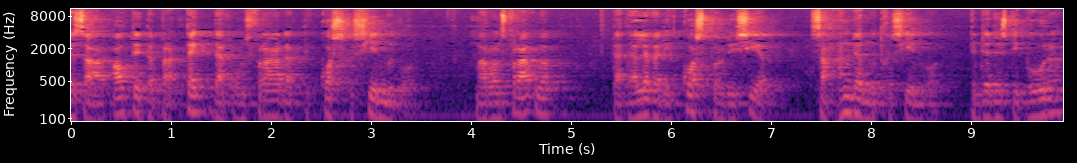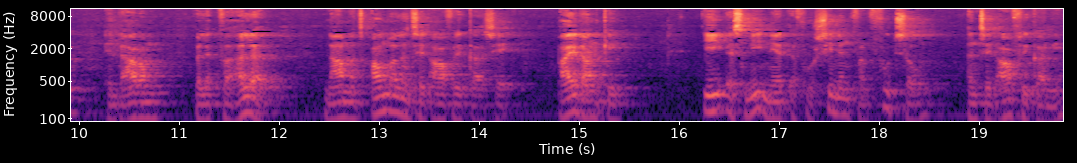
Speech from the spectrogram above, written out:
is daar altyd 'n praktyk dat ons vra dat die kos geseën moet word. Maar ons vra ook dat hulle wat die kos produseer, se hande moet geseën word. En dit is die boere en daarom wil ek vir hulle namens almal in Suid-Afrika sê, baie dankie U is nie net 'n voorsiening van voedsel in Suid-Afrika nie,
